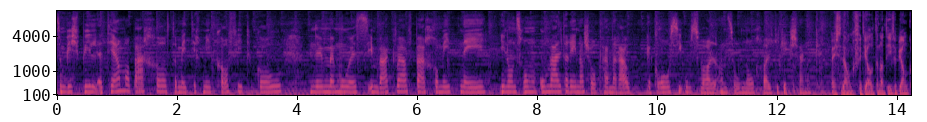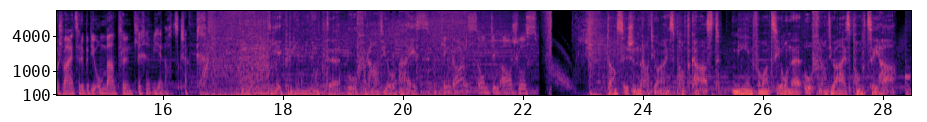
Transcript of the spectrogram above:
Zum Beispiel ein Thermobecher, damit ich meinen Kaffee to go nicht mehr muss im Wegwerfbecher mitnehmen. In unserem Umweltarena-Shop haben wir auch eine grosse Auswahl an so nachhaltigen Geschenken. Besten Dank für die Alternative, Bianca Schweizer, über die umweltfreundlichen Weihnachtsgeschenke. Die grünen Minuten auf Radio 1. King Carls und im Anschluss Das ist ein Radio 1 Podcast. Mehr Informationen auf radio1.ch.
